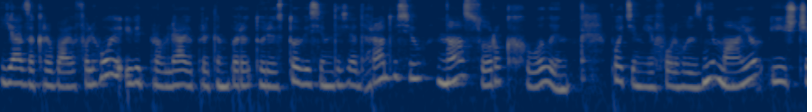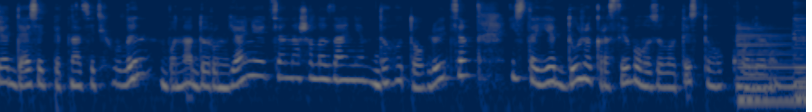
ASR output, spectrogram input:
Я закриваю фольгою і відправляю при температурі 180 градусів на 40 хвилин. Потім я фольгу знімаю і ще 10-15 хвилин вона дорум'янюється, наша лазанья, доготовлюється і стає дуже красивого золотистого кольору.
